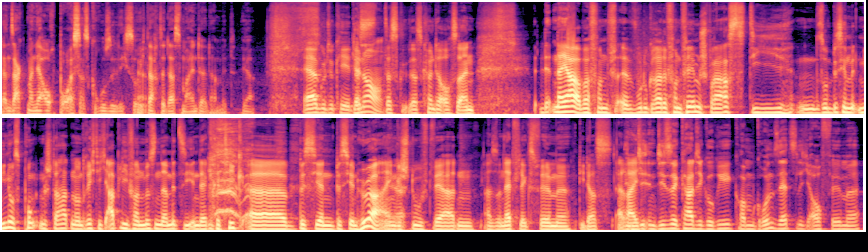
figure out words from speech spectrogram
dann sagt man ja auch, boah, ist das gruselig so. Ja. Ich dachte, das meint er damit, ja. Ja, gut, okay. Das, genau. Das, das könnte auch sein. Naja, aber von, äh, wo du gerade von Filmen sprachst, die so ein bisschen mit Minuspunkten starten und richtig abliefern müssen, damit sie in der Kritik äh, bisschen, bisschen höher eingestuft ja. werden. Also Netflix-Filme, die das erreichen. In, in, diese Kategorie kommen grundsätzlich auch Filme,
